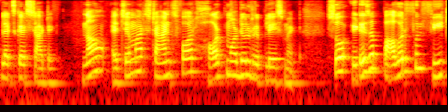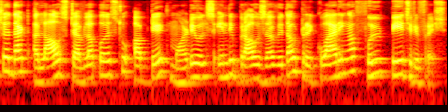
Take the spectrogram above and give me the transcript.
let's get started. Now, HMR stands for Hot Module Replacement. So it is a powerful feature that allows developers to update modules in the browser without requiring a full page refresh.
